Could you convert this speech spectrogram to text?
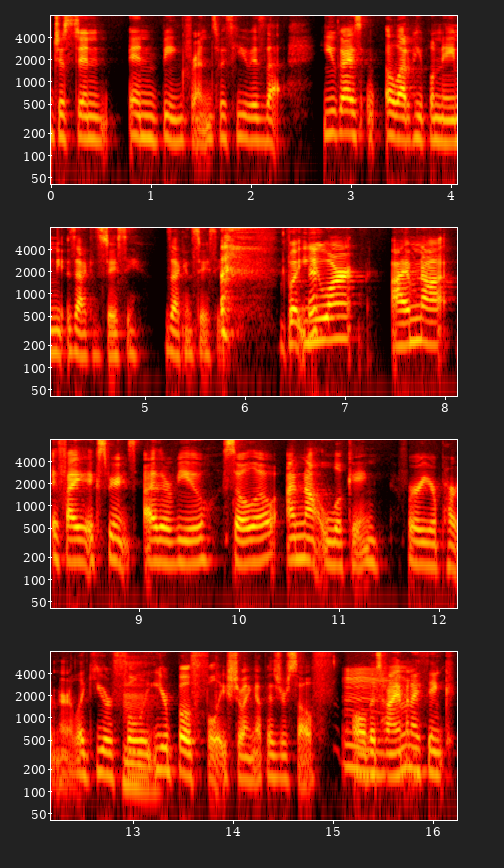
just in in being friends with you is that you guys a lot of people name you Zach and Stacy. Zach and Stacy. but you aren't I'm not if I experience either of you solo, I'm not looking for your partner. Like you're fully hmm. you're both fully showing up as yourself all the time. And I mm. think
